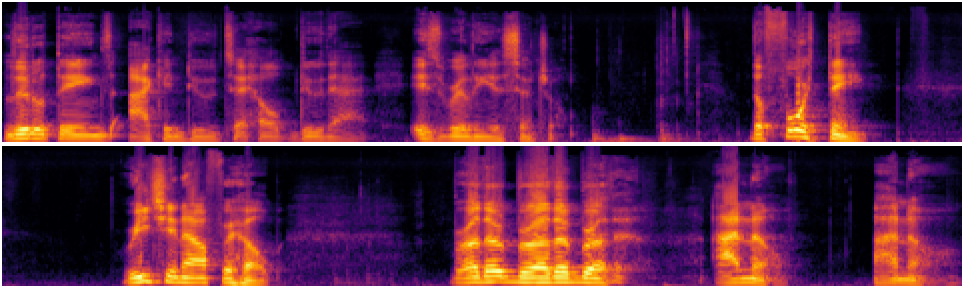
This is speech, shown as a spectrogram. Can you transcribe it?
little things I can do to help do that is really essential. The fourth thing, reaching out for help. Brother, brother, brother. I know. I know.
